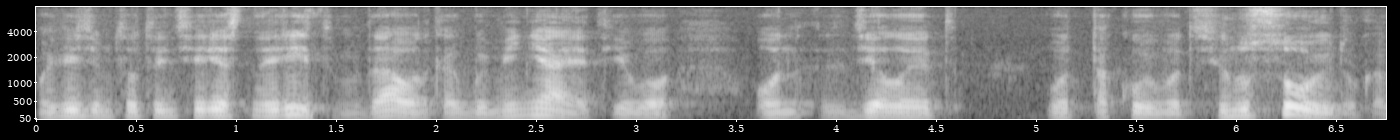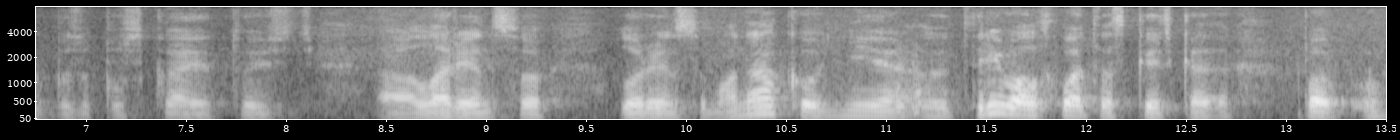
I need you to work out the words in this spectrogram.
мы видим тут интересный ритм, да, он как бы меняет его, он делает вот такую вот синусоиду как бы запускает, то есть а, Лоренцо Лоренцо Монако, не э, три волхва, так сказать, по, в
